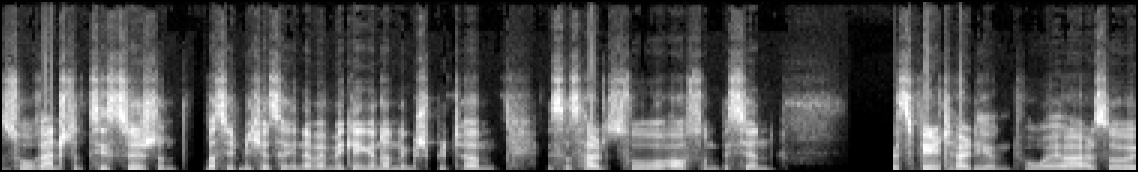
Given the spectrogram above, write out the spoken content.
so rein statistisch und was ich mich jetzt erinnere, wenn wir gegeneinander gespielt haben, ist das halt so auch so ein bisschen, es fehlt halt irgendwo, ja. Also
